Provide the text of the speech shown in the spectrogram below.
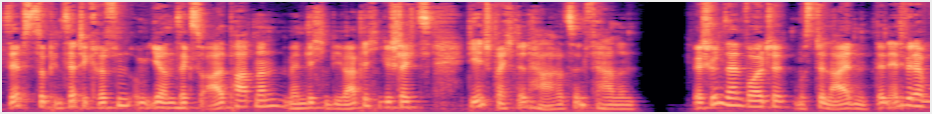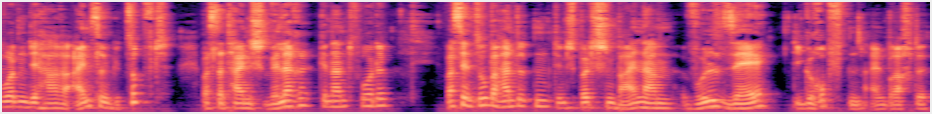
selbst zur Pinzette griffen, um ihren Sexualpartnern, männlichen wie weiblichen Geschlechts, die entsprechenden Haare zu entfernen. Wer schön sein wollte, musste leiden, denn entweder wurden die Haare einzeln gezupft, was lateinisch Wellere genannt wurde, was den so behandelten den spöttischen Beinamen Vulsae, die Gerupften, einbrachte.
